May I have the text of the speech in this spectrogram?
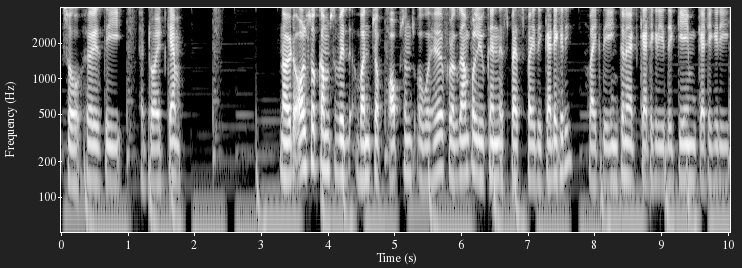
So here is the droidcam now it also comes with bunch of options over here. For example you can specify the category like the internet category the game category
